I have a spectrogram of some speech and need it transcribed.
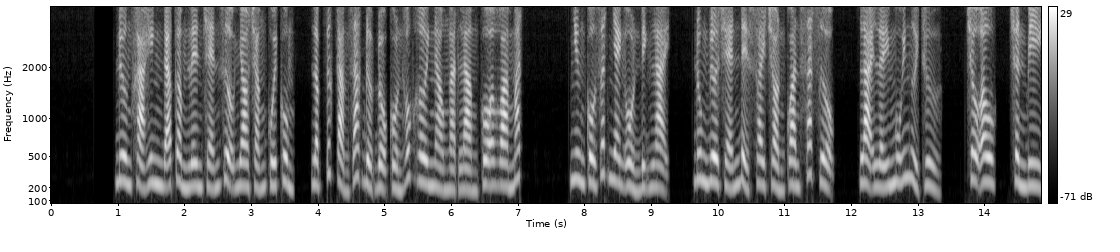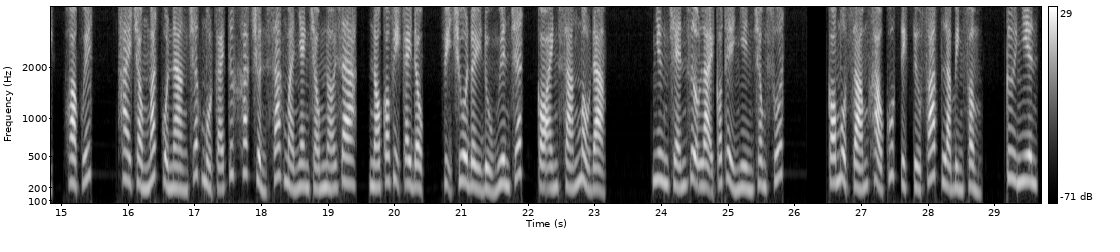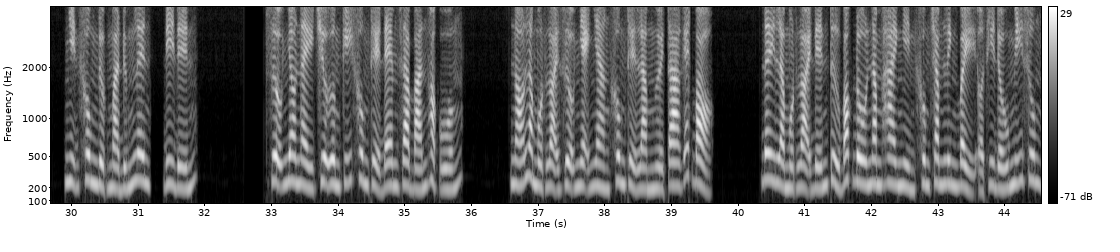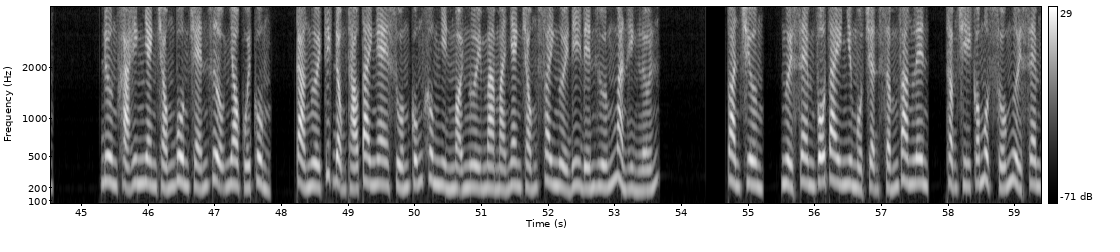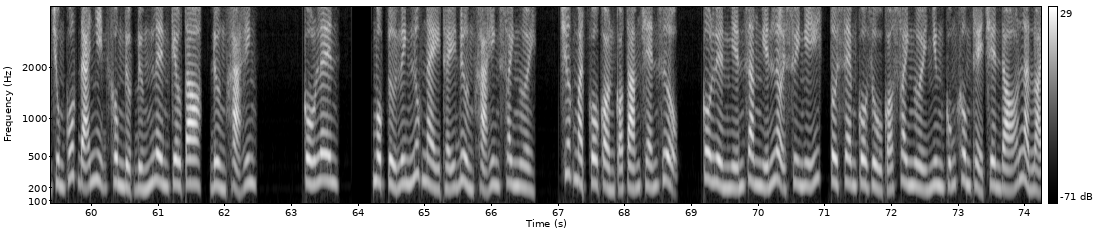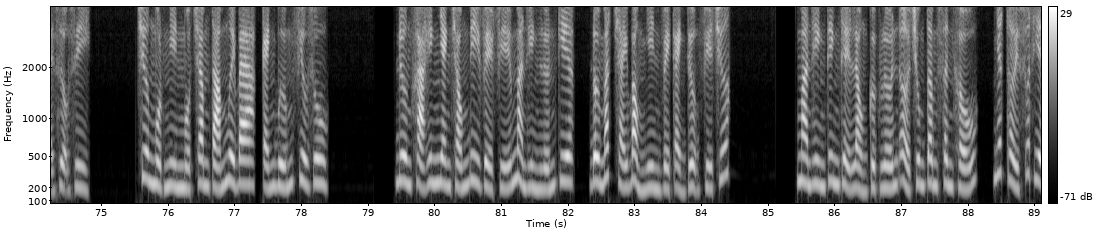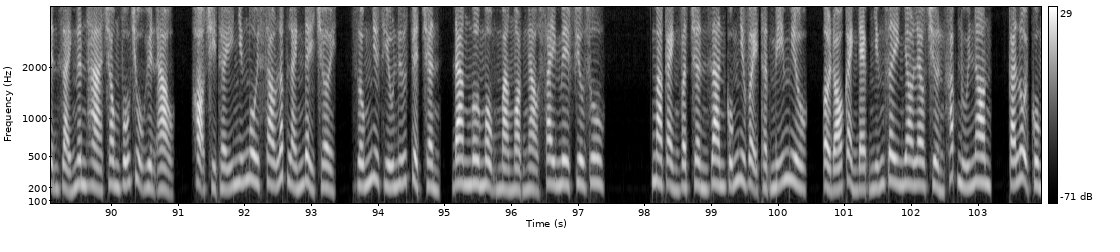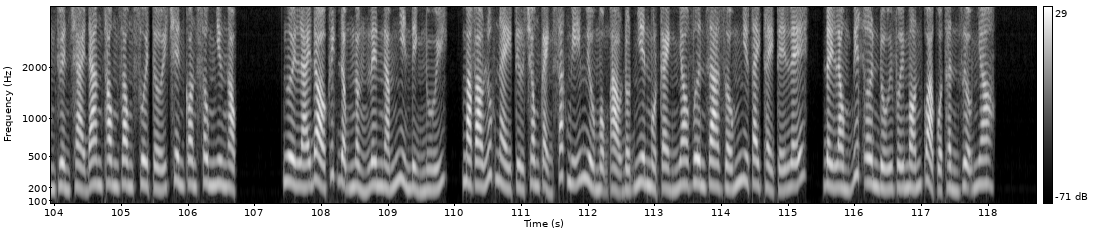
Đường Khả Hinh đã cầm lên chén rượu nho trắng cuối cùng, lập tức cảm giác được độ cồn hốc hơi ngào ngạt làm cô hoa mắt. Nhưng cô rất nhanh ổn định lại, đung đưa chén để xoay tròn quan sát rượu, lại lấy mũi người thử. Châu Âu, Trần Bì, Hoa Quyết, hai tròng mắt của nàng chấp một cái tức khắc chuẩn xác mà nhanh chóng nói ra, nó có vị cay độc, vị chua đầy đủ nguyên chất, có ánh sáng màu đạm. Nhưng chén rượu lại có thể nhìn trong suốt. Có một giám khảo quốc tịch từ Pháp là bình phẩm, cư nhiên, nhịn không được mà đứng lên, đi đến. Rượu nho này chưa ươm kỹ không thể đem ra bán hoặc uống. Nó là một loại rượu nhẹ nhàng không thể làm người ta ghét bỏ. Đây là một loại đến từ Bordeaux năm 2007 ở thi đấu Mỹ Dung. Đường khả hình nhanh chóng buông chén rượu nho cuối cùng, cả người kích động tháo tai nghe xuống cũng không nhìn mọi người mà mà nhanh chóng xoay người đi đến hướng màn hình lớn. Toàn trường, người xem vỗ tay như một trận sấm vang lên, thậm chí có một số người xem Trung Quốc đã nhịn không được đứng lên kêu to, đường khả hình. Cố lên! Mộc tử linh lúc này thấy đường khả hình xoay người, trước mặt cô còn có 8 chén rượu, cô liền nghiến răng nghiến lợi suy nghĩ, tôi xem cô dù có xoay người nhưng cũng không thể trên đó là loại rượu gì. chương 1183, cánh bướm phiêu du. Đường khả hình nhanh chóng đi về phía màn hình lớn kia, đôi mắt cháy bỏng nhìn về cảnh tượng phía trước. Màn hình tinh thể lỏng cực lớn ở trung tâm sân khấu, nhất thời xuất hiện giải ngân hà trong vũ trụ huyền ảo, họ chỉ thấy những ngôi sao lấp lánh đầy trời, giống như thiếu nữ tuyệt trần, đang mơ mộng mà ngọt ngào say mê phiêu du. Mà cảnh vật trần gian cũng như vậy thật mỹ miều, ở đó cảnh đẹp những dây nho leo trườn khắp núi non, cá lội cùng thuyền trải đang thong dong xuôi tới trên con sông như ngọc. Người lái đò kích động ngẩng lên ngắm nhìn đỉnh núi, mà vào lúc này từ trong cảnh sắc mỹ miều mộng ảo đột nhiên một cành nho vươn ra giống như tay thầy tế lễ, đầy lòng biết ơn đối với món quà của thần rượu nho.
